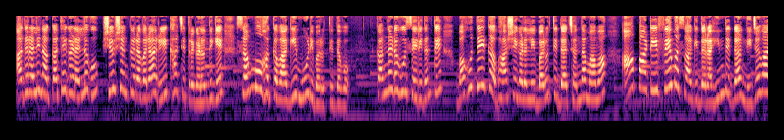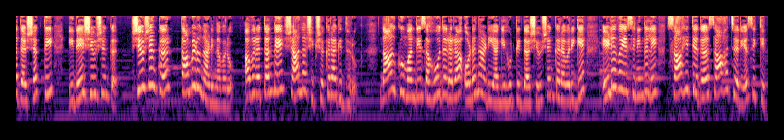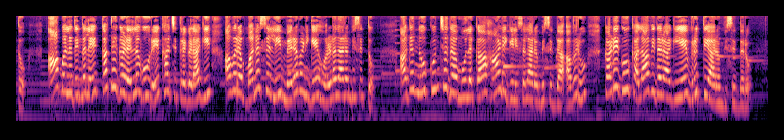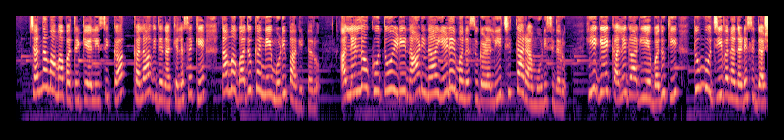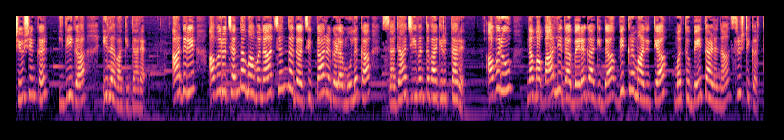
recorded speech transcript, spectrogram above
ಅದರಲ್ಲಿನ ಕಥೆಗಳೆಲ್ಲವೂ ಶಿವಶಂಕರ್ ಅವರ ರೇಖಾಚಿತ್ರಗಳೊಂದಿಗೆ ಸಮ್ಮೋಹಕವಾಗಿ ಮೂಡಿ ಬರುತ್ತಿದ್ದವು ಕನ್ನಡವೂ ಸೇರಿದಂತೆ ಬಹುತೇಕ ಭಾಷೆಗಳಲ್ಲಿ ಬರುತ್ತಿದ್ದ ಚಂದಮಾಮ, ಆ ಪಾಟಿ ಫೇಮಸ್ ಆಗಿದ್ದರ ಹಿಂದಿದ್ದ ನಿಜವಾದ ಶಕ್ತಿ ಇದೇ ಶಿವಶಂಕರ್. ಶಿವಶಂಕರ್ ತಮಿಳುನಾಡಿನವರು. ಅವರ ತಂದೆ ಶಾಲಾ ಶಿಕ್ಷಕರಾಗಿದ್ದರು. ನಾಲ್ಕು ಮಂದಿ ಸಹೋದರರ ಒಡನಾಡಿಯಾಗಿ ಹುಟ್ಟಿದ್ದ ಶಿವಶಂಕರ್ ಅವರಿಗೆ ಎಳೆ ವಯಸ್ಸಿನಿಂದಲೇ ಸಾಹಿತ್ಯದ ಸಾಹಚರ್ಯ ಸಿಕ್ಕಿತ್ತು. ಆ ಬಲದಿಂದಲೇ ಕಥೆಗಳೆಲ್ಲವೂ ರೇಖಾಚಿತ್ರಗಳಾಗಿ ಅವರ ಮನಸ್ಸಲ್ಲಿ ಮೆರವಣಿಗೆ ಹೊರಡಲಾರಂಭಿಸಿತ್ತು. ಅದನ್ನು ಕುಂಚದ ಮೂಲಕ ಹಾಳೆಗಿಳಿಸಲಾರಂಭಿಸಿದ್ದ ಅವರು ಕಡೆಗೂ ಕಲಾವಿದರಾಗಿಯೇ ವೃತ್ತಿ ಆರಂಭಿಸಿದ್ದರು. ಚಂದಮಾಮ ಪತ್ರಿಕೆಯಲ್ಲಿ ಸಿಕ್ಕ ಕಲಾವಿದನ ಕೆಲಸಕ್ಕೆ ತಮ್ಮ ಬದುಕನ್ನೇ ಮುಡಿಪಾಗಿಟ್ಟರು. ಅಲ್ಲೆಲ್ಲೋ ಕೂತು ಇಡೀ ನಾಡಿನ ಎಳೆ ಮನಸ್ಸುಗಳಲ್ಲಿ ಚಿತ್ತಾರ ಮೂಡಿಸಿದರು. ಹೀಗೆ ಕಲೆಗಾಗಿಯೇ ಬದುಕಿ ತುಂಬು ಜೀವನ ನಡೆಸಿದ್ದ ಶಿವಶಂಕರ್ ಇದೀಗ ಇಲ್ಲವಾಗಿದ್ದಾರೆ. ಆದರೆ ಅವರು ಚಂದಮಾಮನ ಚಂದದ ಚಿತ್ತಾರಗಳ ಮೂಲಕ ಸದಾ ಜೀವಂತವಾಗಿರುತ್ತಾರೆ. ಅವರು ನಮ್ಮ ಬಾಲ್ಯದ ಬೆರಗಾಗಿದ್ದ ವಿಕ್ರಮಾದಿತ್ಯ ಮತ್ತು ಬೇತಾಳನ ಸೃಷ್ಟಿಕರ್ತ.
